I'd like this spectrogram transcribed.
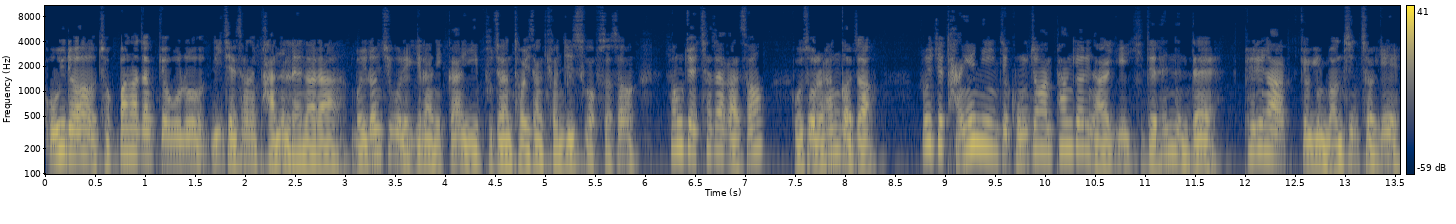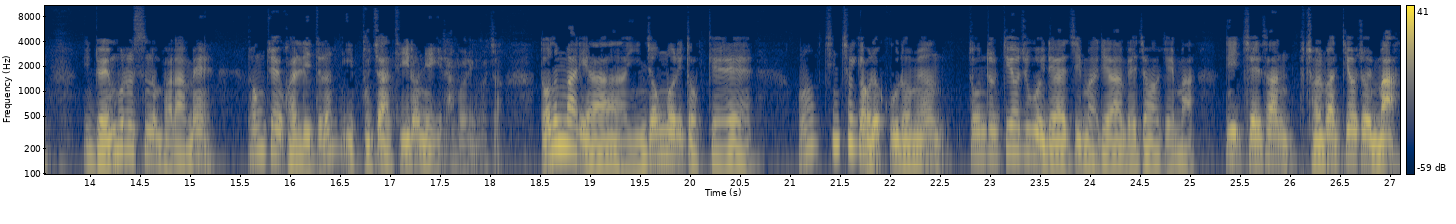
오히려 적반하장격으로 네 재산의 반을 내놔라 뭐 이런 식으로 얘기를 하니까 이 부자는 더 이상 견딜 수가 없어서 형조에 찾아가서 고소를 한 거죠. 그리고 이제 당연히 이제 공정한 판결이 나기 기대를 했는데 폐륜학격인 먼 친척이 이 뇌물을 쓰는 바람에 형조의 관리들은 이 부자한테 이런 얘기를 해버린 거죠. 너는 말이야 인정머리도 없게 어 친척이 어렵고 그러면 돈 좀 띄워주고 이래야지 말이야 매정하게 막 네 재산 절반 띄워줘 임마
